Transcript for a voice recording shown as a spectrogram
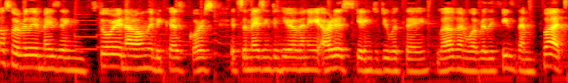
also a really amazing story, not only because, of course, it's amazing to hear of any artists getting to do what they love and what really feeds them, but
